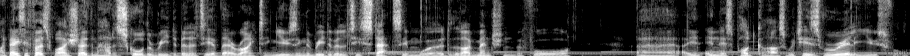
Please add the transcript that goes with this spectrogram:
I basically, first of all, I showed them how to score the readability of their writing using the readability stats in Word that I've mentioned before uh, in, in this podcast, which is really useful.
